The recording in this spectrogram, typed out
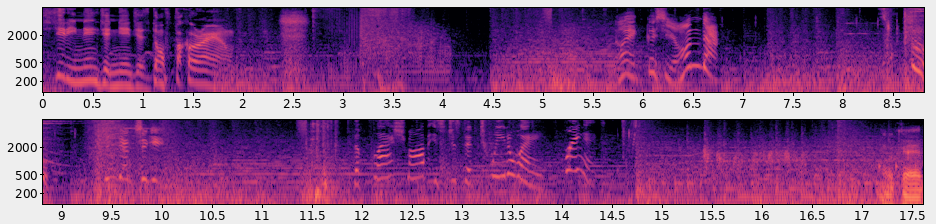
Shitty ninja ninjas don't fuck around. 너의 끝이 온다. ninja The flash mob is just a tweet away. Bring it. Okay,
